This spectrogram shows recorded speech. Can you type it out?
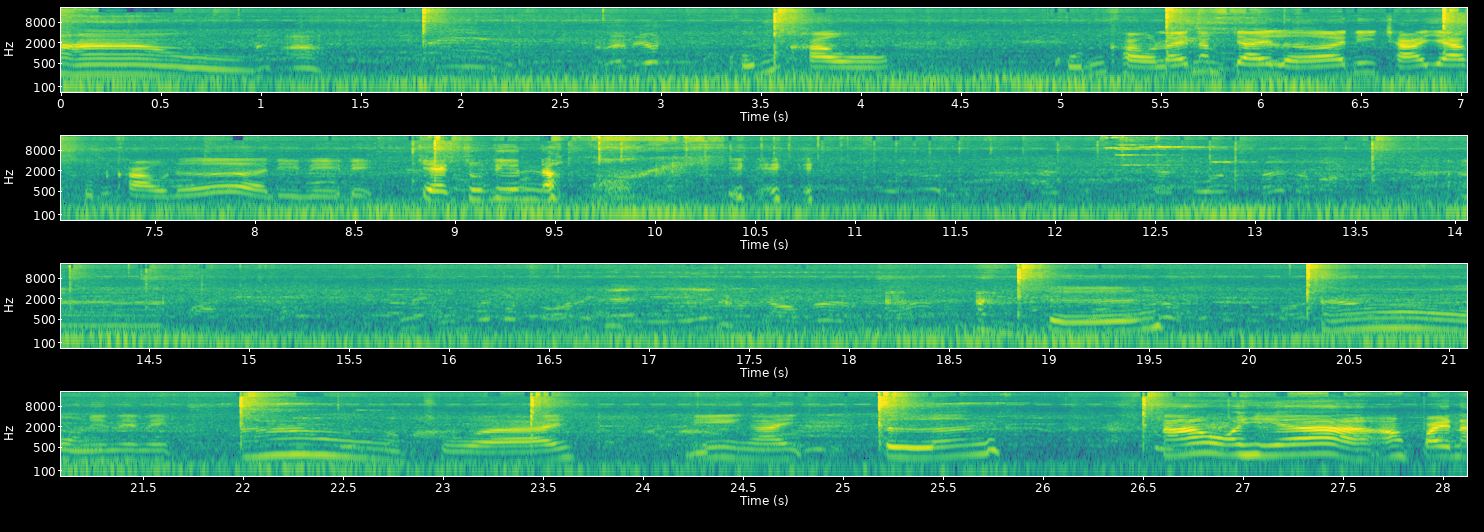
อ้าวอ้าวขุนเขา ขุนเขาไร้น้ำใจเหรอ นี่ฉายาขุนเขาเด้อ นี่นี่นี่แจกสุดินทร์นะ อ่าอะถึง อ้าว นี่นี่นี่อ้าว สวย นี่ไง ตึ งเอาเฮียเอาไปไหน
